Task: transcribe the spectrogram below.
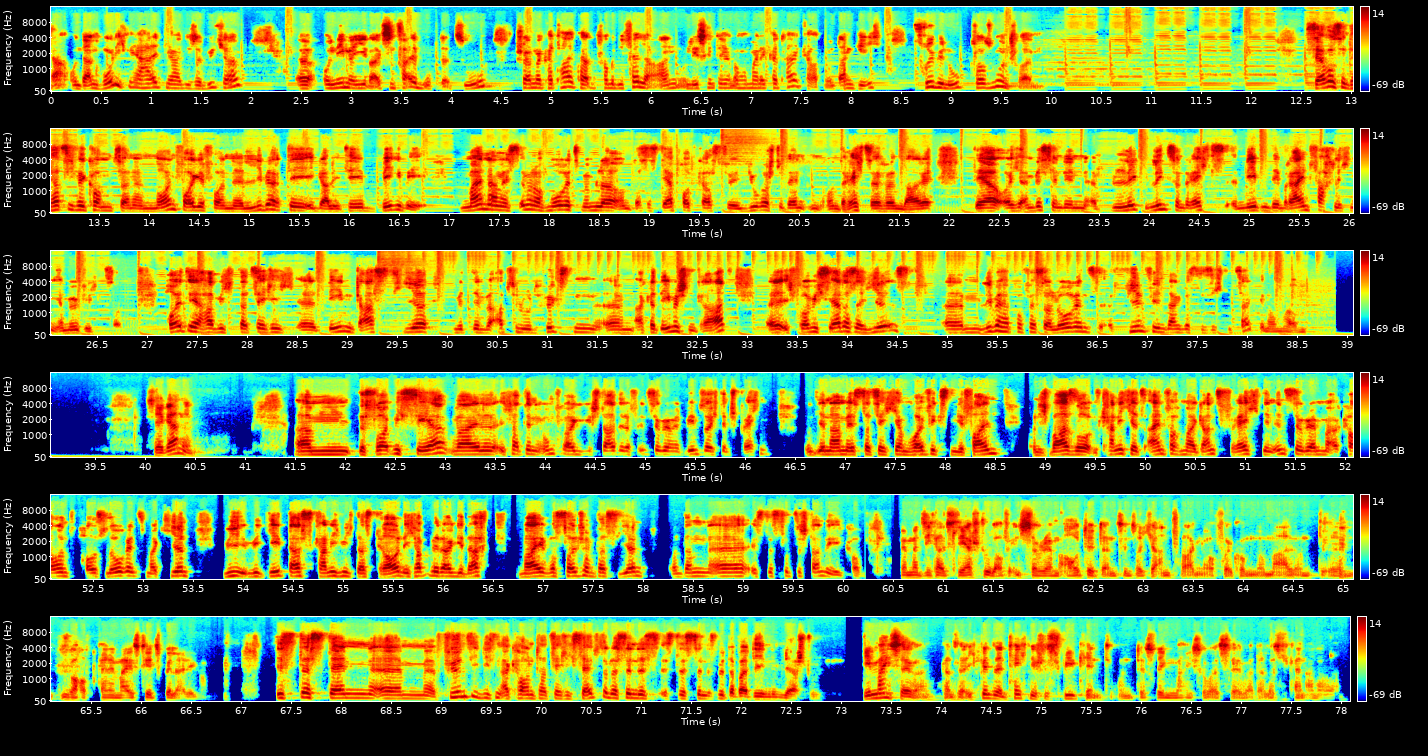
Ja, und dann hole ich mir halt mir halt diese Bücher äh, und nehme jeweils ein Fallbuch dazu, schreibe mir Karteikarten, schaue mir die Fälle an und lese hinterher nochmal meine Karteikarten. Und dann gehe ich früh genug Klausuren schreiben. Servus und herzlich willkommen zu einer neuen Folge von Liberté, Egalité, BGB. Mein Name ist immer noch Moritz Mümmler und das ist der Podcast für Jurastudenten und Rechtsreferendare, der euch ein bisschen den Blick links und rechts neben dem rein fachlichen ermöglichen soll. Heute habe ich tatsächlich äh, den Gast hier mit dem absolut höchsten ähm, akademischen Grad. Äh, ich freue mich sehr, dass er hier ist. Ähm, lieber Herr Professor Lorenz, vielen, vielen Dank, dass Sie sich die Zeit genommen haben. Sehr gerne. Ähm, das freut mich sehr, weil ich hatte eine Umfrage gestartet auf Instagram, mit wem soll ich denn sprechen? Und Ihr Name ist tatsächlich am häufigsten gefallen. Und ich war so, kann ich jetzt einfach mal ganz frech den Instagram-Account Haus Lorenz markieren? Wie, wie geht das? Kann ich mich das trauen? Ich habe mir dann gedacht, Mai, was soll schon passieren? Und dann äh, ist das so zustande gekommen. Wenn man sich als Lehrstuhl auf Instagram outet, dann sind solche Anfragen auch vollkommen normal und äh, überhaupt keine Majestätsbeleidigung. Ist das denn, ähm, führen Sie diesen Account tatsächlich selbst oder sind es, ist das, sind es Mitarbeiter in dem Lehrstuhl? Den mache ich selber, ganz ehrlich. Ich bin so ein technisches Spielkind und deswegen mache ich sowas selber. Da lasse ich keinen anderen ran.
